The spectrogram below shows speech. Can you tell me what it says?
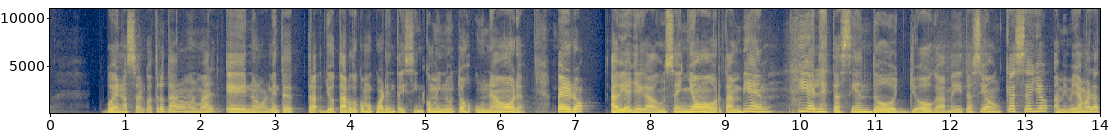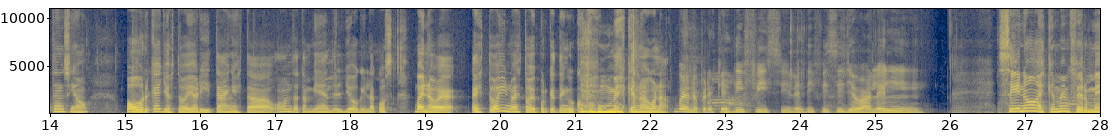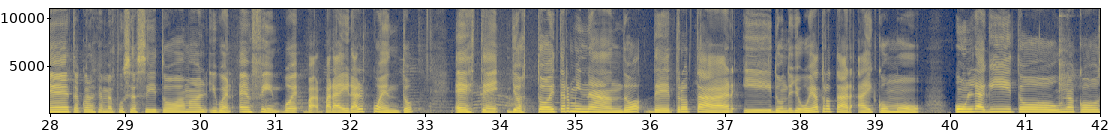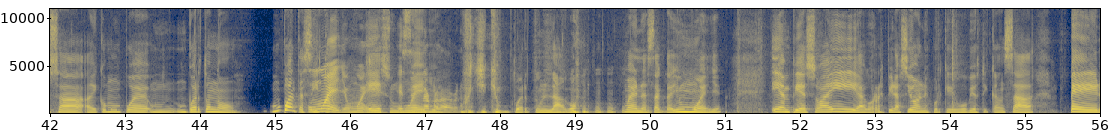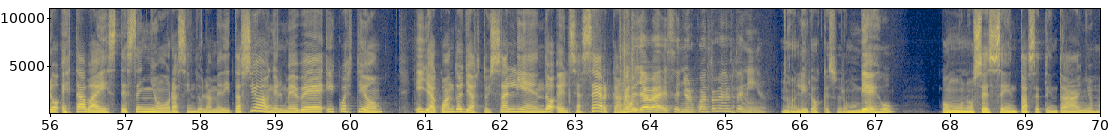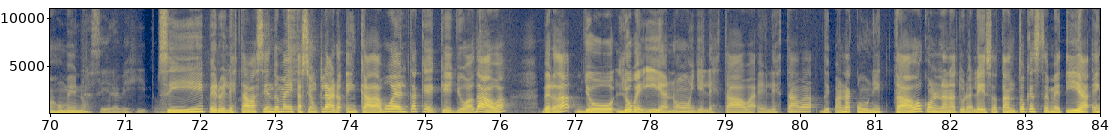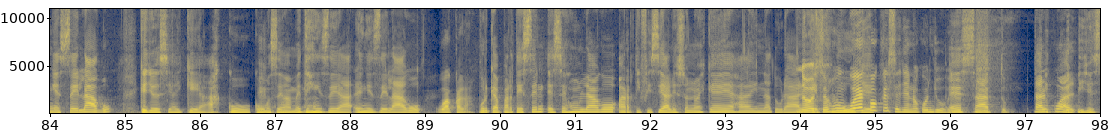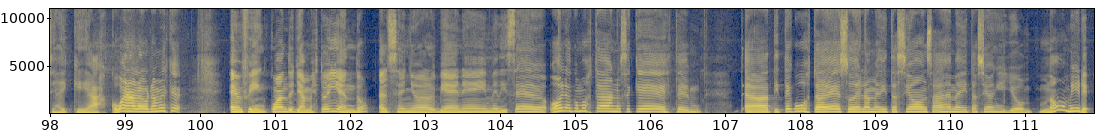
Bueno, salgo a trotar normal. eh, normalmente yo tardo como 45 minutos, una hora. Pero había llegado un señor también y él está haciendo yoga, meditación, qué sé yo. A mí me llama la atención porque yo estoy ahorita en esta onda también del yoga y la cosa. Bueno, eh, estoy y no estoy porque tengo como un mes que no hago nada. Bueno, pero es que es difícil, es difícil llevarle el... Sí, no, es que me enfermé, ¿te acuerdas que me puse así toda mal? Y bueno, en fin, voy- para ir al cuento, este, yo estoy terminando de trotar y donde yo voy a trotar hay como un laguito, una cosa, hay como un, pue- un, un puerto, no, un puentecito. Un muelle, un muelle. Es un Esa muelle. es la palabra. Uy, que un puerto, un lago. bueno, exacto, hay un muelle. Y empiezo ahí, hago respiraciones porque obvio estoy cansada. Pero estaba este señor haciendo la meditación. Él me ve y cuestión. Y ya cuando ya estoy saliendo, él se acerca, ¿no? Pero ya va, el señor, ¿cuántos años tenía? No, Liros, que eso era un viejo, como unos 60, 70 años más o menos. Así era viejito. Sí, pero él estaba haciendo meditación. Claro, en cada vuelta que, que yo daba, ¿verdad? Yo lo veía, ¿no? Y él estaba, él estaba de pana conectado con la naturaleza, tanto que se metía en ese lago que yo decía, ay, qué asco, ¿cómo se va a meter en ese, en ese lago? Guácala. Porque aparte ese, ese es un lago artificial, eso no es que es ay, natural. No, que eso es un hueco que se llenó con lluvia. Exacto, tal cual. Y yo decía, ay, qué asco. Bueno, la verdad es que, en fin, cuando ya me estoy yendo, el señor viene y me dice, hola, ¿cómo estás? No sé qué, este, ¿a ti te gusta eso de la meditación? ¿Sabes de meditación? Y yo, no, mire.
